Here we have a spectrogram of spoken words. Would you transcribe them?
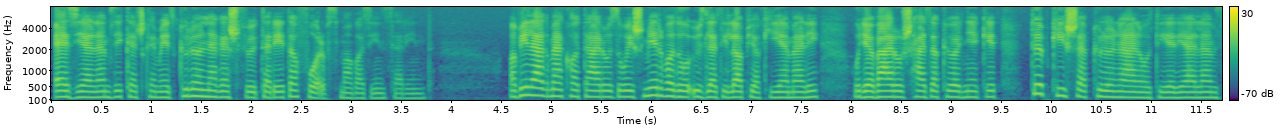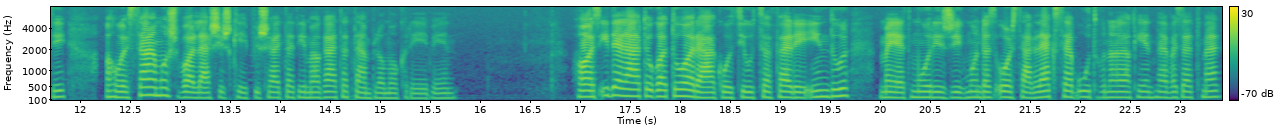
Ez jellemzi Kecskemét különleges főterét a Forbes magazin szerint. A világ meghatározó és mérvadó üzleti lapja kiemeli, hogy a városháza környékét több kisebb különálló tér jellemzi, ahol számos vallás is képviselteti magát a templomok révén. Ha az ide látogató a Rákóczi utca felé indul, melyet Móris Zsigmond az ország legszebb útvonalaként nevezett meg,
